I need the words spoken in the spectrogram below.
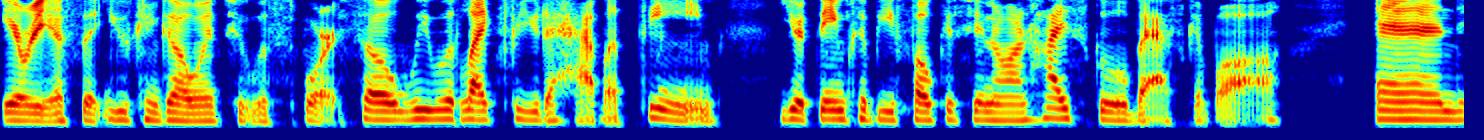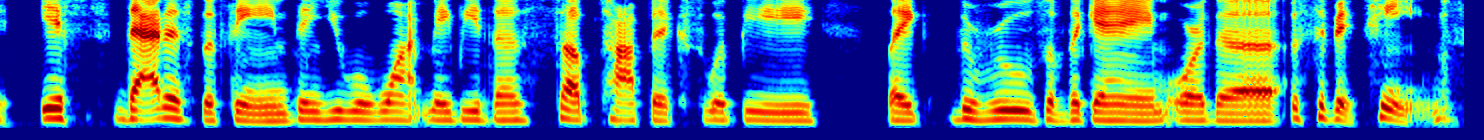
areas that you can go into with sports. So, we would like for you to have a theme. Your theme could be focusing on high school basketball. And if that is the theme, then you will want maybe the subtopics would be like the rules of the game or the specific teams.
